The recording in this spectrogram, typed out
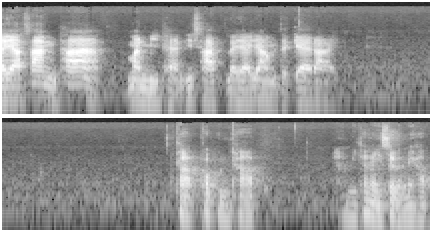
ระยะสั้นถ้ามันมีแผนที่ชัด ระยะยาวมันจะแก้ได้ ครับขอบคุณครับ มีท่านไหนเสริมไหมครับ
